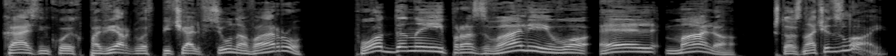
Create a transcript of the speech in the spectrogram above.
казнь коих повергла в печаль всю Наварру, подданные прозвали его Эль Мало, что значит «злой».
